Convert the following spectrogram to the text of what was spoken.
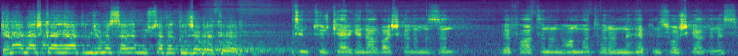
Genel Başkan Yardımcımız Sayın Mustafa Kılıç'a bırakıyorum. Türker Genel Başkanımızın vefatının anma törenine hepiniz hoş geldiniz.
